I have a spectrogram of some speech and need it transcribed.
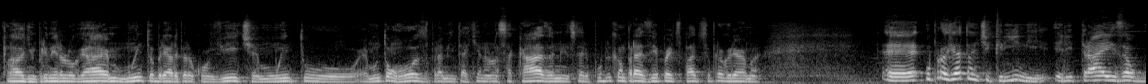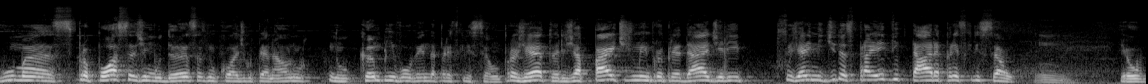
Cláudio, em primeiro lugar, muito obrigado pelo convite. É muito, é muito honroso para mim estar aqui na nossa casa, no Ministério Público. É um prazer participar do seu programa. É, o projeto anticrime ele traz algumas propostas de mudanças no Código Penal no, no, campo envolvendo a prescrição. O projeto ele já parte de uma impropriedade, ele sugere medidas para evitar a prescrição. Hum. Eu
